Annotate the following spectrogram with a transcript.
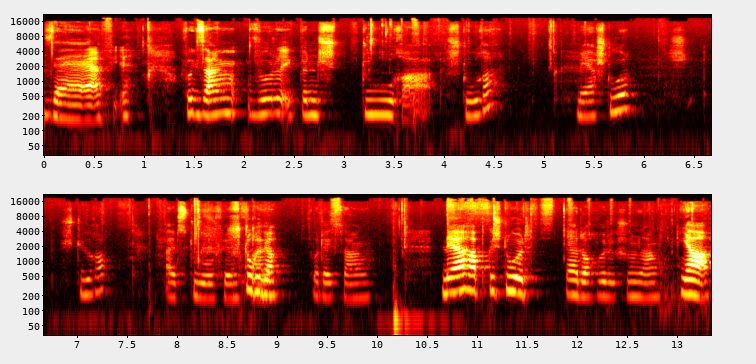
Sehr viel. Wo ich sagen würde, ich bin sturer. Sturer? Mehr stur? Stürer? Als du auf jeden Sturiger. Fall. Würde ich sagen. Mehr hab gesturt. Ja, doch, würde ich schon sagen. Ja,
